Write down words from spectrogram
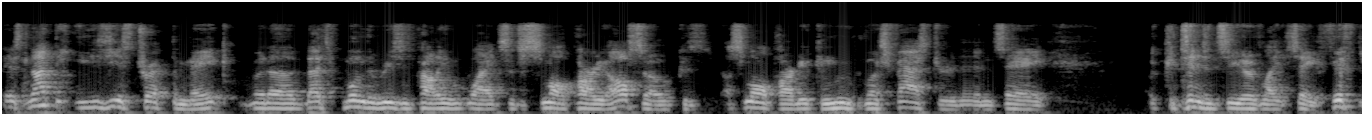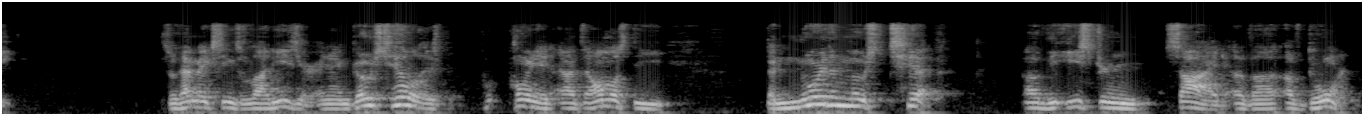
it's not the easiest trek to make, but uh, that's one of the reasons probably why it's such a small party. Also, because a small party can move much faster than say a contingency of like say 50. So that makes things a lot easier. And then Ghost Hill is pointed at almost the the northernmost tip of the eastern side of uh, of Dorne.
